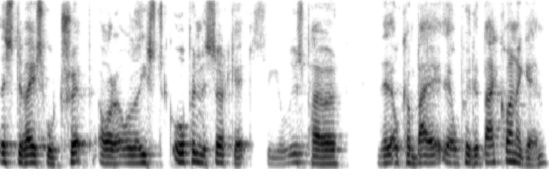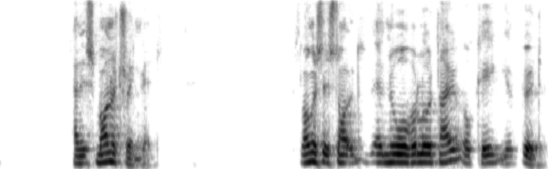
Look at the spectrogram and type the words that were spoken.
This device will trip or it will at least open the circuit so you'll lose power and then it'll come back, it'll put it back on again and it's monitoring it. As long as it's not no overload now, okay, you're good.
